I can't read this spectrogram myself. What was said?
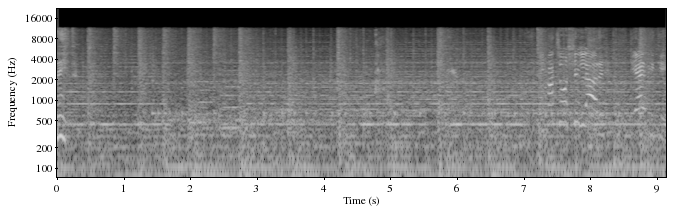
Nate! Ti faccio oscillare! Tieniti!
